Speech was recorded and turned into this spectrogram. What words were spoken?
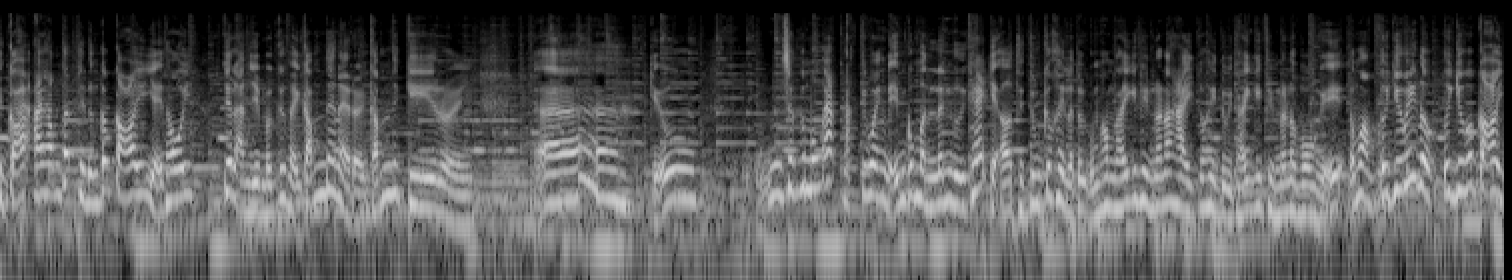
thì coi ai không thích thì đừng có coi vậy thôi. Chứ làm gì mà cứ phải cấm thế này rồi cấm thế kia rồi à, kiểu sao cứ muốn áp đặt cái quan điểm của mình lên người khác vậy? Ờ thì tôi có khi là tôi cũng không thấy cái phim đó nó hay có khi tôi thấy cái phim đó nó vô nghĩa đúng không? Tôi chưa biết được tôi chưa có coi.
